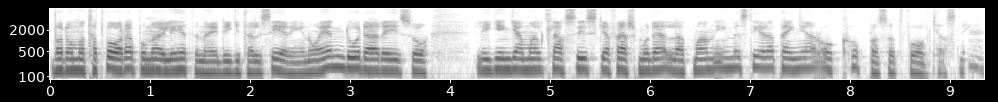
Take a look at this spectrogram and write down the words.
vad de har tagit vara på mm. möjligheterna i digitaliseringen och ändå där i så ligger en gammal klassisk affärsmodell att man investerar pengar och hoppas att få avkastning. Mm.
